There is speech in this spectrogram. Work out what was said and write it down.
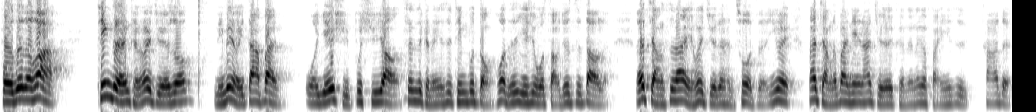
否则的话，听的人可能会觉得说，里面有一大半我也许不需要，甚至可能也是听不懂，或者是也许我早就知道了。而讲师他也会觉得很挫折，因为他讲了半天，他觉得可能那个反应是差的。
